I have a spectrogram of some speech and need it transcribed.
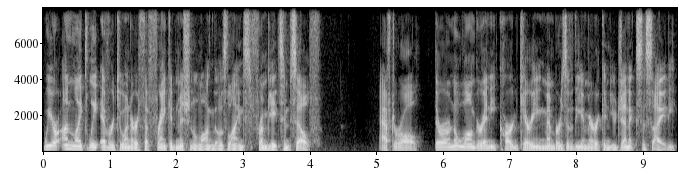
we are unlikely ever to unearth a frank admission along those lines from Gates himself. After all, there are no longer any card carrying members of the American Eugenics Society.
